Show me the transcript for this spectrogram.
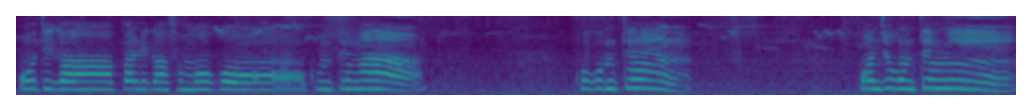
어디가? 빨리 가서 먹어. 곰탱아 고곰탱 원조 곰탱이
